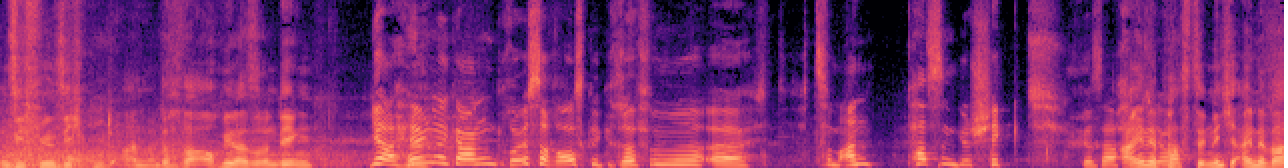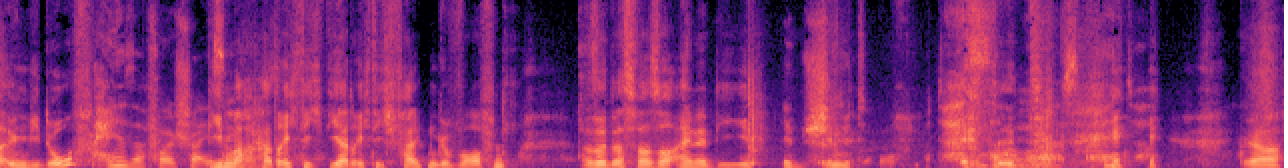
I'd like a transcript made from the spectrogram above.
und sie fühlen sich gut an. Und das war auch wieder so ein Ding. Ja, hingegangen, Größe rausgegriffen, äh, zum Anpassen geschickt, gesagt. Eine ja, passte nicht, eine war irgendwie doof. Eine sah voll scheiße Die macht, hat richtig, die hat richtig Falten geworfen. Also das war so eine, die Im Schritt auch. Das sind- aus, Alter. ja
